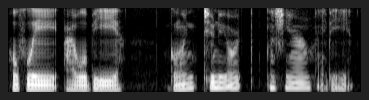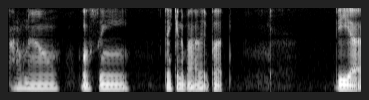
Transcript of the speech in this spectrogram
Hopefully I will be going to New York this year. Maybe. I don't know. We'll see thinking about it, but the uh,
